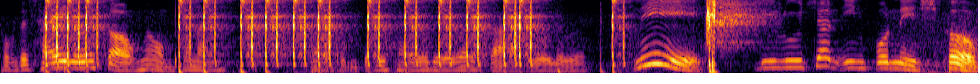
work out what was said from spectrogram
ผมจะใช้เลเวลสองนะผมเท่านั้น เลเวลสามเลเวลนี่ Delusion Infinite ครับผม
